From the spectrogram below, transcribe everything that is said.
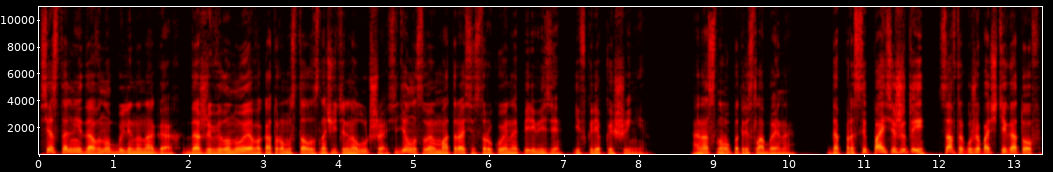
Все остальные давно были на ногах. Даже Вилануэва, которому стало значительно лучше, сидел на своем матрасе с рукой на перевязи и в крепкой шине. Она снова потрясла Бена. «Да просыпайся же ты! Завтрак уже почти готов!»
